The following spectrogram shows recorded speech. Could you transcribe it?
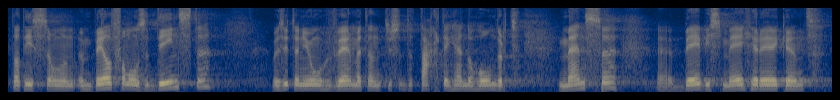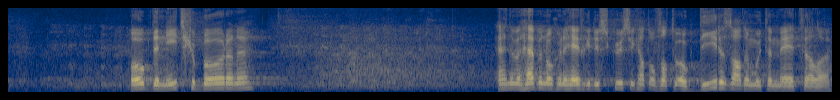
dat is zo'n een beeld van onze diensten. We zitten nu ongeveer met een, tussen de 80 en de 100 mensen, uh, baby's meegerekend, ook de niet-geborenen. En we hebben nog een hevige discussie gehad of dat we ook dieren zouden moeten meetellen.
